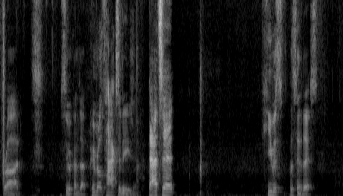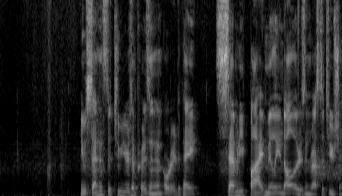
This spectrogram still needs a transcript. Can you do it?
fraud. see what comes up. Criminal tax evasion. That's it. He was listen to this. He was sentenced to two years in prison in order to pay seventy-five million dollars in restitution.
